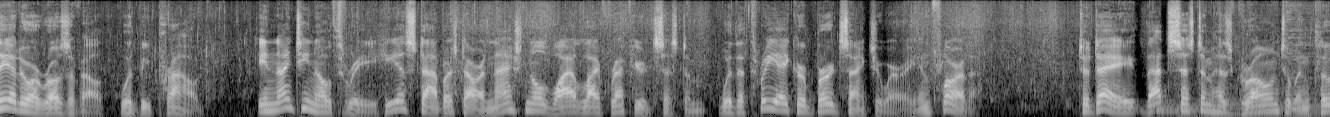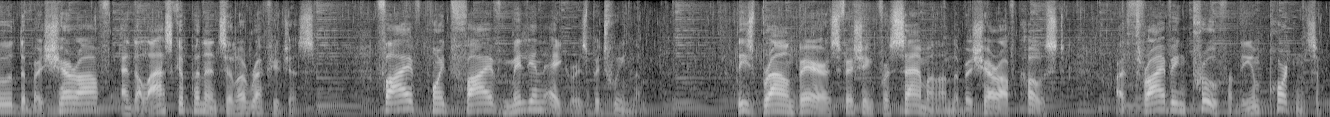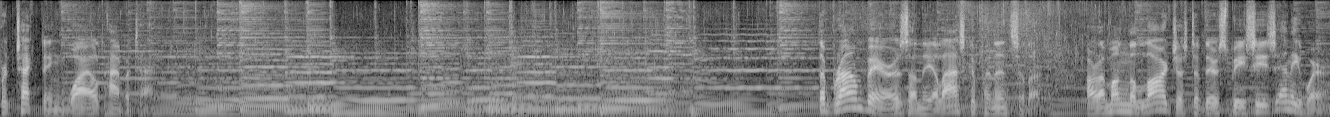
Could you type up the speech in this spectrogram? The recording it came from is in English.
Theodore Roosevelt would be proud. In 1903, he established our National Wildlife Refuge System with a three-acre bird sanctuary in Florida. Today, that system has grown to include the Becharof and Alaska Peninsula refuges. 5.5 million acres between them. These brown bears fishing for salmon on the Becharof coast are thriving proof of the importance of protecting wild habitat. The brown bears on the Alaska Peninsula are among the largest of their species anywhere,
